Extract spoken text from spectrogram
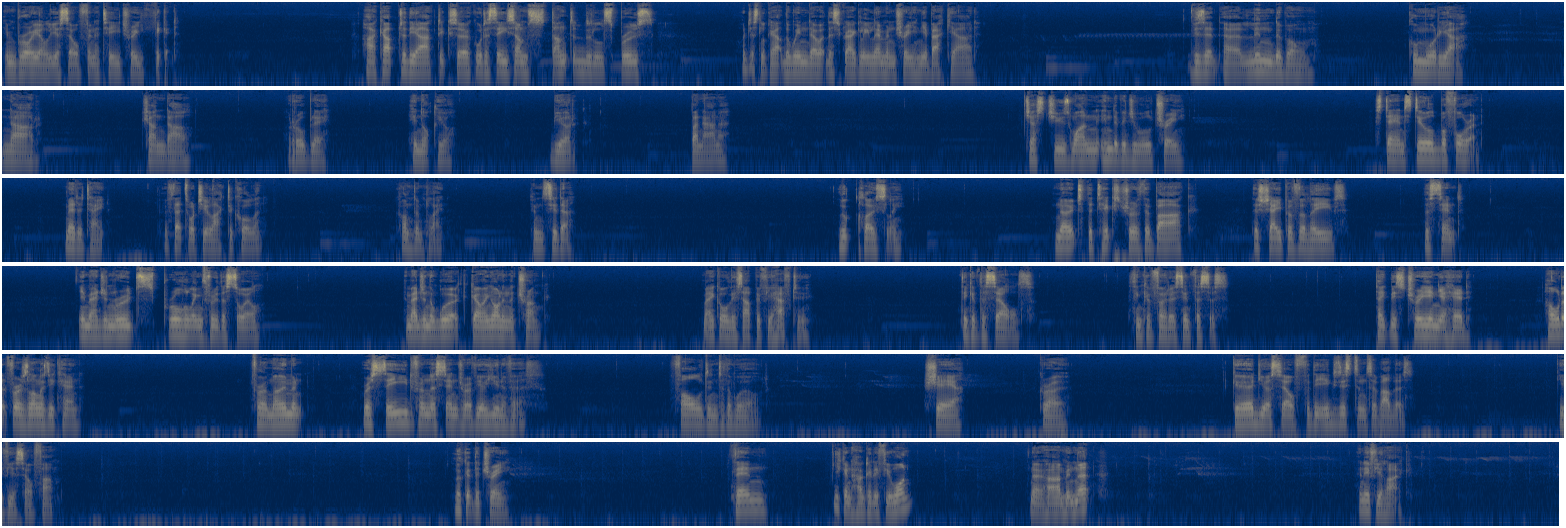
Embroil yourself in a tea tree thicket. Hike up to the Arctic Circle to see some stunted little spruce, or just look out the window at the scraggly lemon tree in your backyard. Visit uh, Lindebaum, Kumuria, Nar, Chandal, Roble, Hinokio, Björk, Banana. Just choose one individual tree. Stand still before it. Meditate, if that's what you like to call it. Contemplate. Consider. Look closely. Note the texture of the bark the shape of the leaves, the scent. Imagine roots sprawling through the soil. Imagine the work going on in the trunk. Make all this up if you have to. Think of the cells. Think of photosynthesis. Take this tree in your head. Hold it for as long as you can. For a moment, recede from the center of your universe, fold into the world, share, grow. Gird yourself for the existence of others. Give yourself up. Look at the tree. Then you can hug it if you want. No harm in that. and if you like,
